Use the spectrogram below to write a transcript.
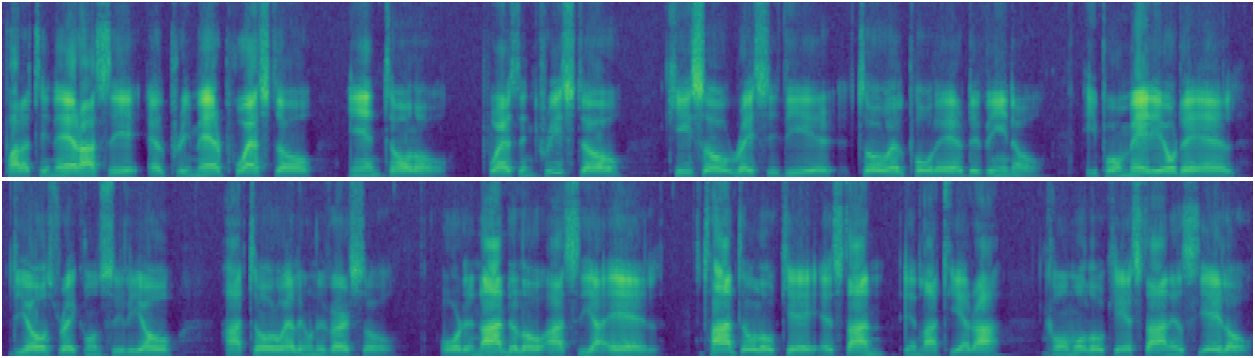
para tener así el primer puesto en todo. Pues en Cristo quiso residir todo el poder divino y por medio de él Dios reconcilió a todo el universo, ordenándolo hacia él, tanto lo que está en la tierra como lo que está en el cielo,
